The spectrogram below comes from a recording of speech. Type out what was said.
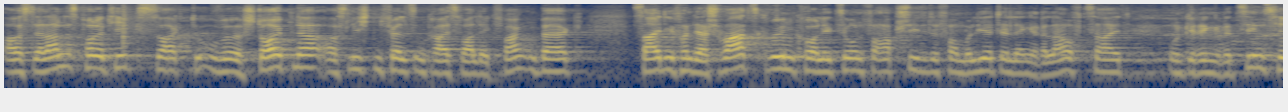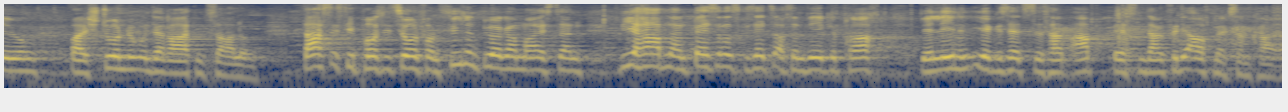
aus der Landespolitik sagte Uwe Steubner aus Lichtenfels im Kreis Waldeck-Frankenberg, sei die von der schwarz-grünen Koalition verabschiedete formulierte längere Laufzeit und geringere Zinshöhung bei Stundung und der Ratenzahlung. Das ist die Position von vielen Bürgermeistern. Wir haben ein besseres Gesetz auf den Weg gebracht. Wir lehnen Ihr Gesetz deshalb ab. Besten Dank für die Aufmerksamkeit.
